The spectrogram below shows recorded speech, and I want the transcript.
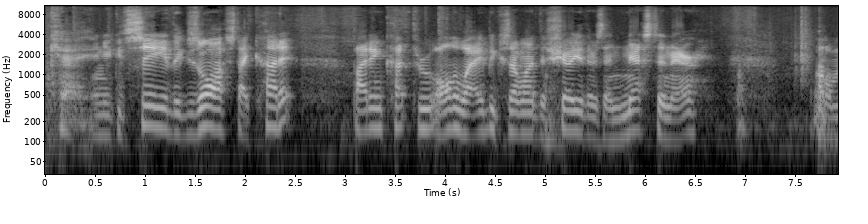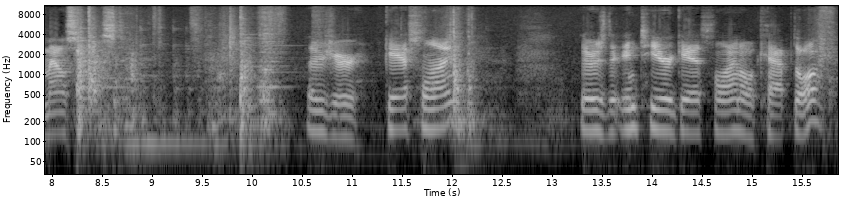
Okay, and you can see the exhaust, I cut it. I didn't cut through all the way because I wanted to show you there's a nest in there. A little mouse nest. There's your gas line. There's the interior gas line all capped off.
